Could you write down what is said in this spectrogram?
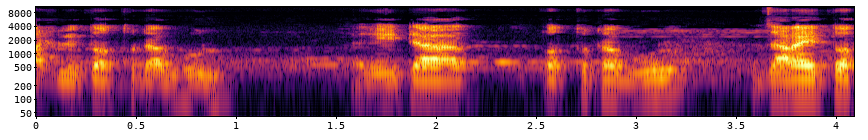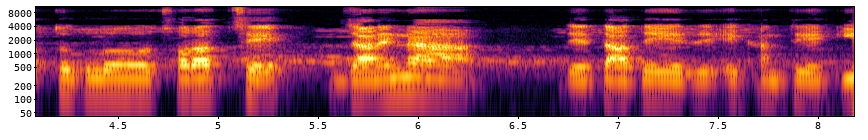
আসলে তথ্যটা ভুল। এটা তথ্যটা ভুল। যারা এই তথ্যগুলো ছড়াচ্ছে জানে না যে তাদের এখান থেকে কি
